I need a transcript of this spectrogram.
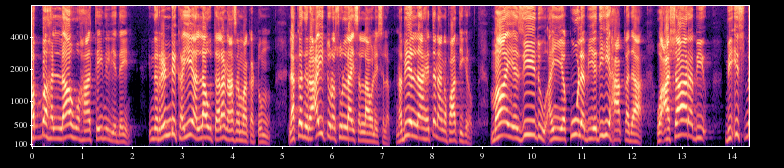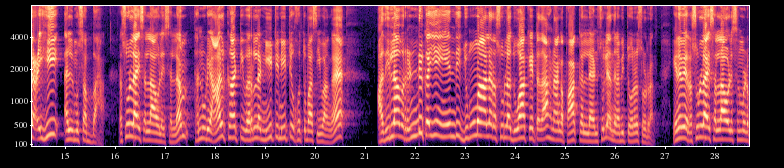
கப்பஹல்லாஹு ஹாத்தேனில் எதைன் இந்த ரெண்டு கையை அல்லாஹு தாலா நாசமாக்கட்டும். லக்கது ராய்த்து ரசூல்லாய் சல்லா அலையம் நபியல் நாயத்தை நாங்கள் பார்த்திக்கிறோம். மா யசீது ஐய கூல பி எதிஹி ஹாக்கதா ஒ அஷார பி பி இஸ்பஹி அல் முசப்பஹா. ரசூல்லாய் சல்லா அலையம் தன்னுடைய ஆள்காட்டி வரல நீட்டி நீட்டி ஹொத்துபா செய்வாங்க. அது இல்லாமல் ரெண்டு கையும் ஏந்தி ஜும்மாவில் ரசூல்லா துவா கேட்டதாக நாங்கள் பார்க்கலன்னு சொல்லி அந்த நபித்தோழர் சொல்கிறார் எனவே ரசூல்லாய் சல்லா அலிஸ்லமோட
